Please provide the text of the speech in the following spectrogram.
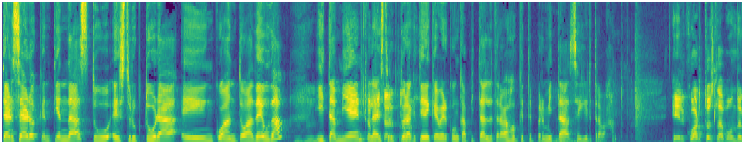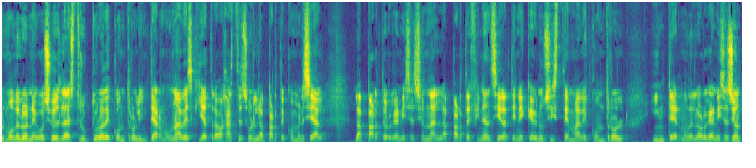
Tercero, que entiendas tu estructura en cuanto a deuda y también la estructura que tiene que ver con capital de trabajo que te permita seguir trabajando. El cuarto eslabón del modelo de negocio es la estructura de control interno. Una vez que ya trabajaste sobre la parte comercial, la parte organizacional, la parte financiera, tiene que haber un sistema de control interno de la organización.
